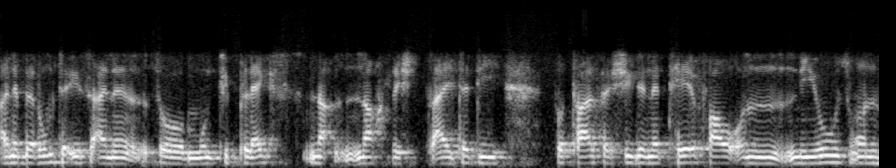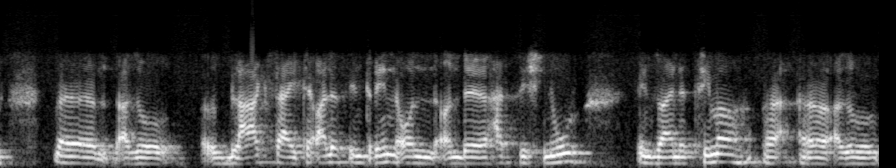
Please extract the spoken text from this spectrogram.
Eine berühmte ist eine so Multiplex-Nachrichtseite, die total verschiedene TV und News und äh, also Blagseite, alles sind drin und, und er hat sich nur in seine Zimmer äh, also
